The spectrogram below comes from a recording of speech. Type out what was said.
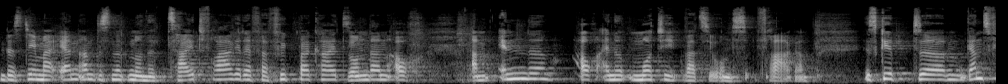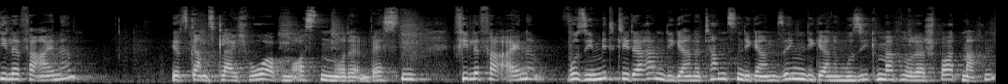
Das Thema Ehrenamt ist nicht nur eine Zeitfrage der Verfügbarkeit, sondern auch am Ende auch eine Motivationsfrage. Es gibt ähm, ganz viele Vereine, jetzt ganz gleich wo, ob im Osten oder im Westen, viele Vereine, wo sie Mitglieder haben, die gerne tanzen, die gerne singen, die gerne Musik machen oder Sport machen,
